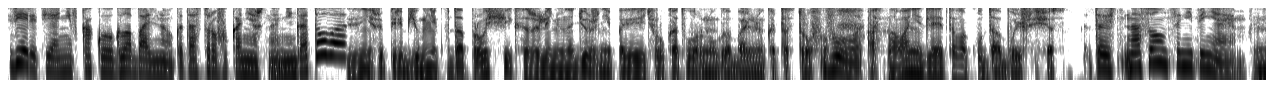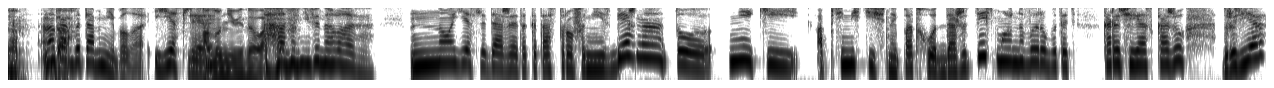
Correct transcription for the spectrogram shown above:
верить я ни в какую глобальную катастрофу, конечно, не готова. Извини, что перебью. Мне куда проще и, к сожалению, надежнее поверить в рукотворную глобальную катастрофу. Вот. Оснований для этого куда больше сейчас. То есть на солнце не пеняем. Да. Но да. как бы там ни было, если... Оно не виновато. Оно не виновато. Но если даже эта катастрофа неизбежна, то некий оптимистичный подход даже здесь можно выработать. Короче, я скажу, друзья,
